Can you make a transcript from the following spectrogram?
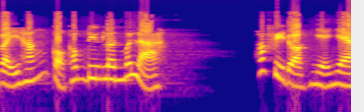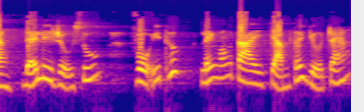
vậy hắn còn không điên lên mới lạ. Hoắc phi đoạt nhẹ nhàng để ly rượu xuống, vô ý thức lấy ngón tay chạm tới giữa trán.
